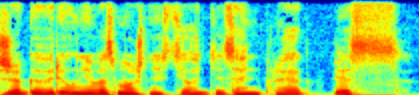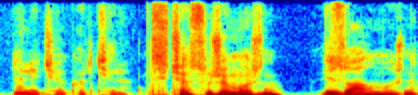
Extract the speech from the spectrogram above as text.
Ты же говорил, невозможно сделать дизайн-проект без наличия квартиры. Сейчас уже можно. Визуал можно?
